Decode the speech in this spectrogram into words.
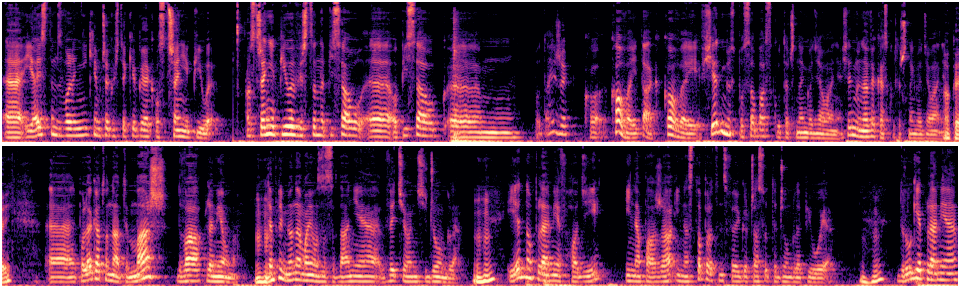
E, Ja jestem zwolennikiem czegoś takiego jak ostrzenie piły. Ostrzenie piły, wiesz co napisał, e, opisał, um, bodajże Ko- Kowej, tak, Kowej, w siedmiu sposobach skutecznego działania, siedmiu nawykach skutecznego działania. Okej. E, polega to na tym, masz dwa plemiona. Te Mhm. plemiona mają za zadanie wyciąć dżunglę. Mhm. I jedno plemię wchodzi i naparza i na 100% swojego czasu tę dżunglę piłuje. Mhm. Drugie plemię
